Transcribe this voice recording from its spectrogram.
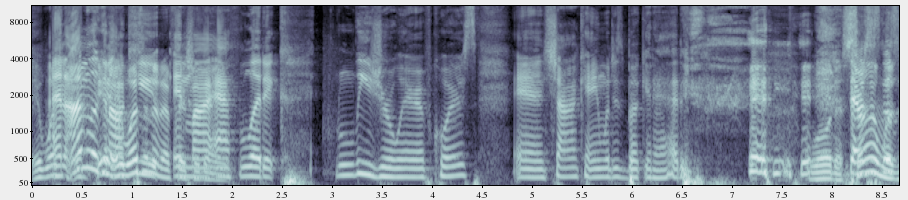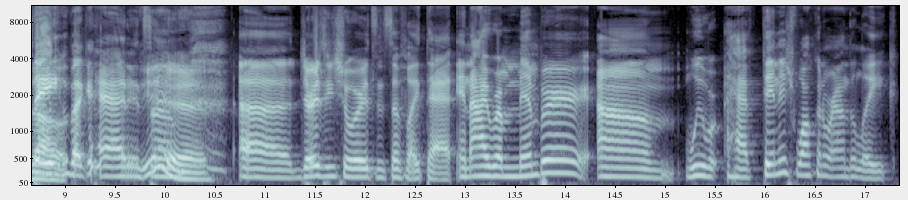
it and I'm looking it all wasn't cute an in my date. athletic leisure wear, of course. And Sean came with his bucket hat. Well, the sun was out. bucket hat and Yeah. some uh, jersey shorts and stuff like that. And I remember um, we were have finished walking around the lake.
